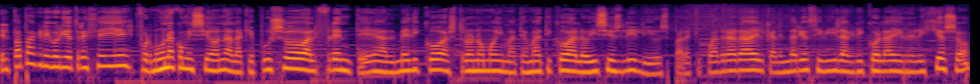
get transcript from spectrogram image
El Papa Gregorio XIII formó una comisión a la que puso al frente al médico, astrónomo y matemático Aloysius Lilius para que cuadrara el calendario civil, agrícola y religioso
